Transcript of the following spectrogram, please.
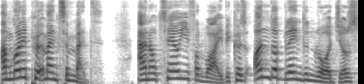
I'm going to put him into mid. And I'll tell you for why. Because under Brendan Rodgers,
